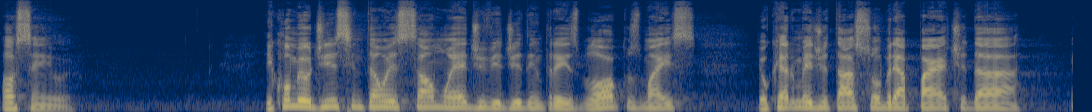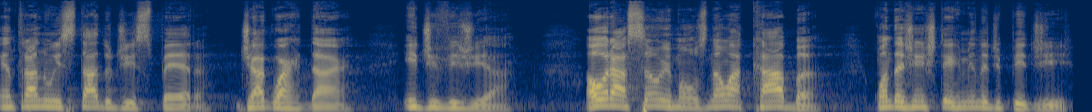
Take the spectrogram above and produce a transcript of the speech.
ó Senhor. E como eu disse, então, esse salmo é dividido em três blocos, mas eu quero meditar sobre a parte da entrar num estado de espera, de aguardar e de vigiar. A oração, irmãos, não acaba quando a gente termina de pedir.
